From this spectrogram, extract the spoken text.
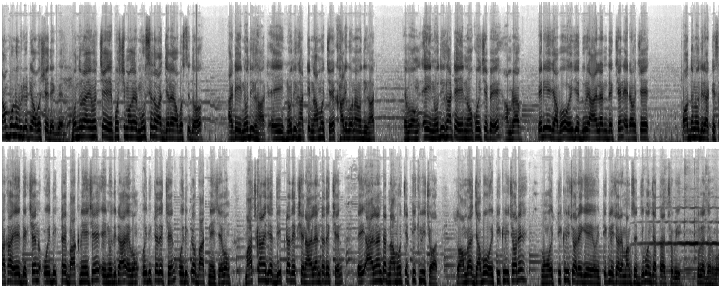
সম্পূর্ণ ভিডিওটি অবশ্যই দেখবেন। বন্ধুরা, এই হচ্ছে পশ্চিমবঙ্গের মুর্শিদাবাদ জেলায় অবস্থিত একটি নদীঘাট। এই নদীঘাটটির নাম হচ্ছে খাড়িবোনা নদীঘাট এবং এই নদীঘাটে নৌকোয় চেপে আমরা পেরিয়ে যাব। ওই যে দূরে আইল্যান্ড দেখছেন, এটা হচ্ছে পদ্মা নদীর একটি শাখা। এই দেখছেন, ওই দিকটায় বাঁক নিয়েছে এই নদীটা এবং ওই দিকটা দেখছেন, ওই দিকটাও বাঁক নিয়েছে এবং মাঝখানে যে দ্বীপটা দেখছেন আইল্যান্ডটা দেখছেন, এই আইল্যান্ডটার নাম হচ্ছে টিকলি চর। তো আমরা যাব ওই টিকলি চরে এবং ওই টিকলি চরে গিয়ে ওই টিকলি চরে মানুষের জীবনযাত্রার ছবি তুলে ধরবো।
